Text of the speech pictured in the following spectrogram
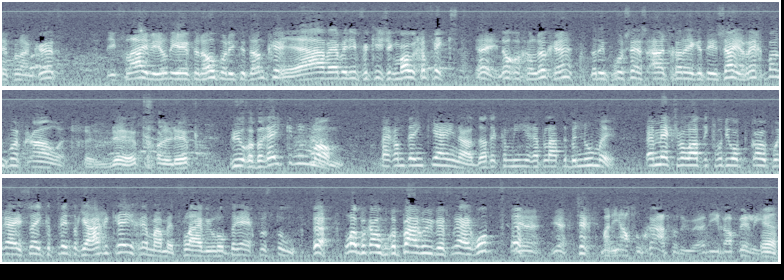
Meneer Plankert, die flywheel die heeft een hoop aan u te danken. Ja, we hebben die verkiezing mooi gefixt. Hé, nog een geluk, hè, dat uw proces uitgerekend in zijn rechtbank wordt gehouden. Geluk, geluk. Pure berekening, man. Waarom denk jij nou dat ik hem hier heb laten benoemen? Bij Maxwell had ik voor die opkoperij zeker 20 jaar gekregen, maar met Flywheel op de rechterstoel. Ja, loop ik over een paar uur weer vrij rond. Ja, ja. Zeg, maar die advocaat van u, hè, die Raffelli, Ja.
